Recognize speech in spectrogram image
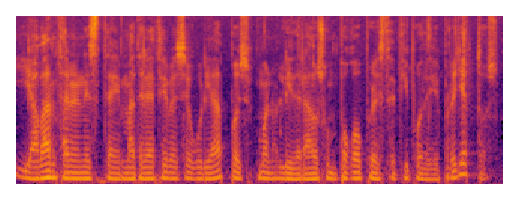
y, avanzan en esta materia de ciberseguridad, pues bueno, liderados un poco por este tipo de proyectos.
